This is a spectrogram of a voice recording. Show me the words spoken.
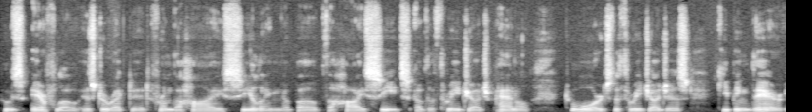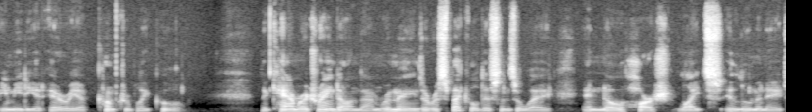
whose airflow is directed from the high ceiling above the high seats of the three judge panel towards the three judges, keeping their immediate area comfortably cool. The camera trained on them remains a respectful distance away, and no harsh lights illuminate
